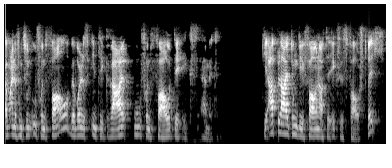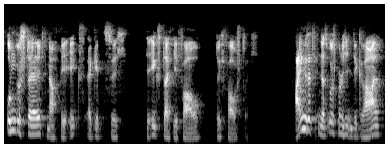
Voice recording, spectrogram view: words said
Wir haben eine Funktion u von v, wir wollen das Integral u von v dx ermitteln. Die Ableitung dv nach dx ist v', umgestellt nach dx ergibt sich dx gleich dv durch v'. Eingesetzt in das ursprüngliche Integral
